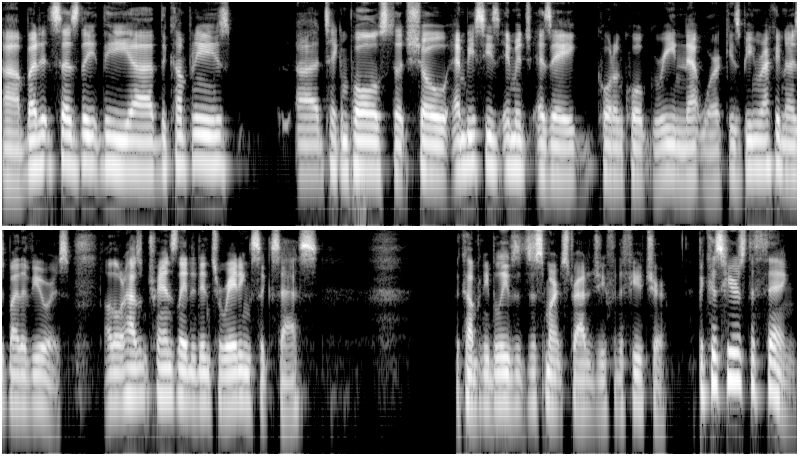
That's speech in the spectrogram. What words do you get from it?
Uh, but it says the the uh, the companies. Uh, taking polls that show NBC's image as a quote unquote green network is being recognized by the viewers. Although it hasn't translated into rating success, the company believes it's a smart strategy for the future. Because here's the thing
